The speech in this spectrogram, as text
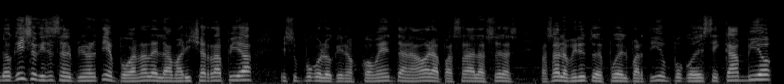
lo que hizo quizás en el primer tiempo, ganarle la amarilla rápida, es un poco lo que nos comentan ahora, pasadas las horas, pasados los minutos después del partido, un poco de ese cambio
